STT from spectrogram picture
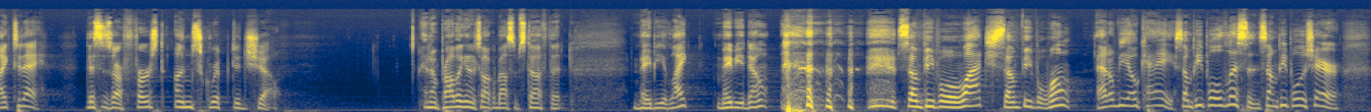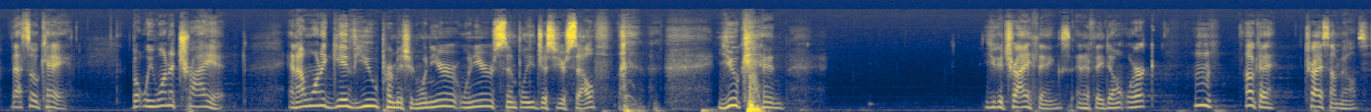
Like today, this is our first unscripted show. And I'm probably going to talk about some stuff that maybe you like, maybe you don't. some people will watch, some people won't. That'll be okay. Some people will listen, some people will share. That's okay. But we want to try it. And I want to give you permission when you're when you're simply just yourself, you can you could try things and if they don't work, hmm, okay, try something else.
